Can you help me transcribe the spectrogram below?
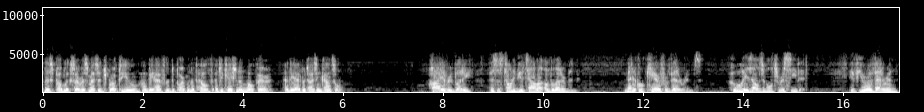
This public service message brought to you on behalf of the Department of Health, Education, and Welfare and the Advertising Council. Hi, everybody. This is Tony Butala of the Lettermen. Medical care for veterans. Who is eligible to receive it? If you're a veteran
